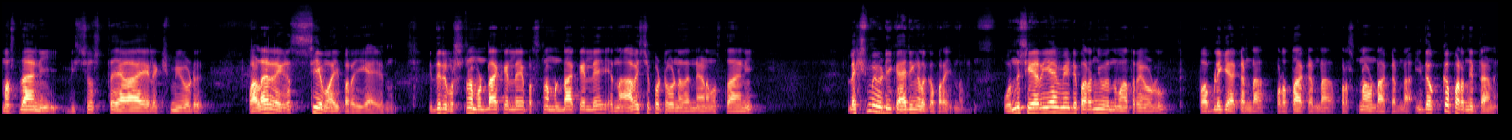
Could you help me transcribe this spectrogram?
മസ്താനി വിശ്വസ്തയായ ലക്ഷ്മിയോട് വളരെ രഹസ്യമായി പറയുകയായിരുന്നു. ഇതൊരു പ്രശ്നമുണ്ടാക്കല്ലേ പ്രശ്നമുണ്ടാക്കല്ലേ എന്ന് ആവശ്യപ്പെട്ടുകൊണ്ട് തന്നെയാണ് മസ്താനി ലക്ഷ്മിയോട് ഈ കാര്യങ്ങളൊക്കെ പറയുന്നത്. ഒന്ന് ഷെയർ ചെയ്യാൻ വേണ്ടി പറഞ്ഞു എന്ന് മാത്രമേ ഉള്ളൂ. പബ്ലിക്കാക്കണ്ട പുറത്താക്കണ്ട പ്രശ്നം ഉണ്ടാക്കണ്ട ഇതൊക്കെ പറഞ്ഞിട്ടാണ്.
